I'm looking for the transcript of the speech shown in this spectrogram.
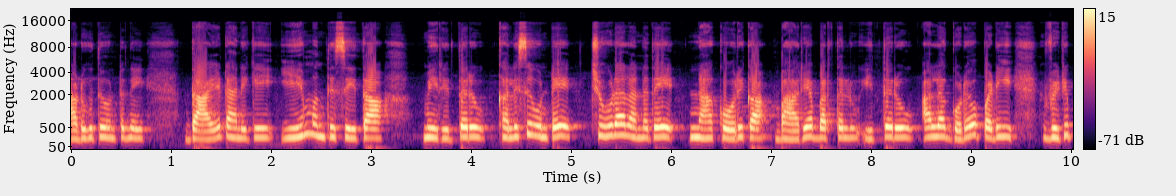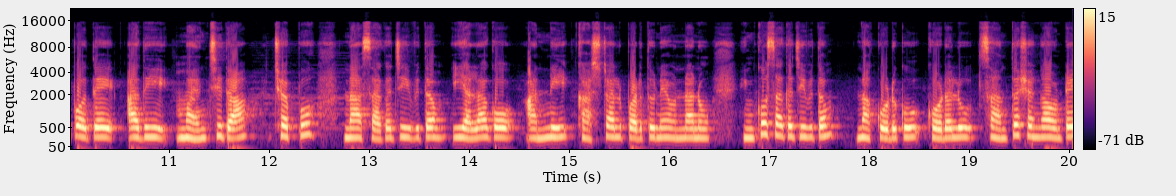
అడుగుతూ ఉంటుంది. దాయటానికి ఏముంది సీత? మీరిద్దరూ కలిసి ఉంటే చూడాలన్నదే నా కోరిక. భార్యాభర్తలు ఇద్దరూ అలా గొడవపడి విడిపోతే అది మంచిదా? చెప్పు. నా సగ జీవితం ఎలాగో అన్ని కష్టాలు పడుతూనే ఉన్నాను. ఇంకో సగ జీవితం నా కొడుకు కోడలు సంతోషంగా ఉంటే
